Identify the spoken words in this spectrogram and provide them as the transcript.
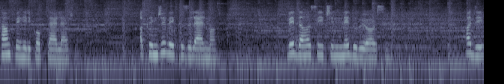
tank ve helikopterler. Akıncı ve Kızıl Elma. Ve dahası için ne duruyorsun? Hadi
